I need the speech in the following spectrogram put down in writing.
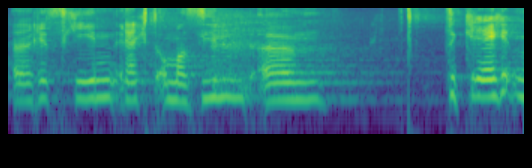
er is geen recht om asiel um, te krijgen,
